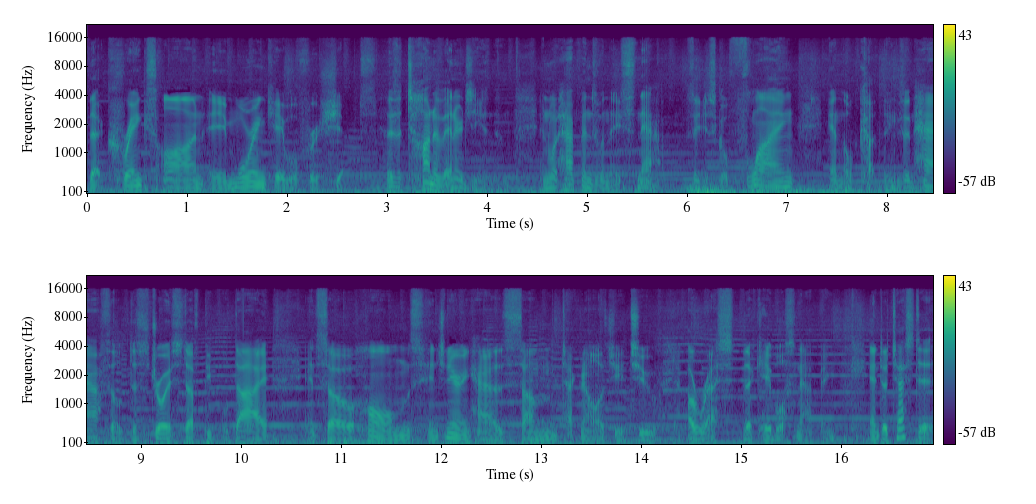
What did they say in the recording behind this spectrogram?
that cranks on a mooring cable for ships. There's a ton of energy in them. And what happens when they snap is they just go flying and they'll cut things in half, they'll destroy stuff, people die. And so Holmes Engineering has some technology to arrest the cable snapping. And to test it,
